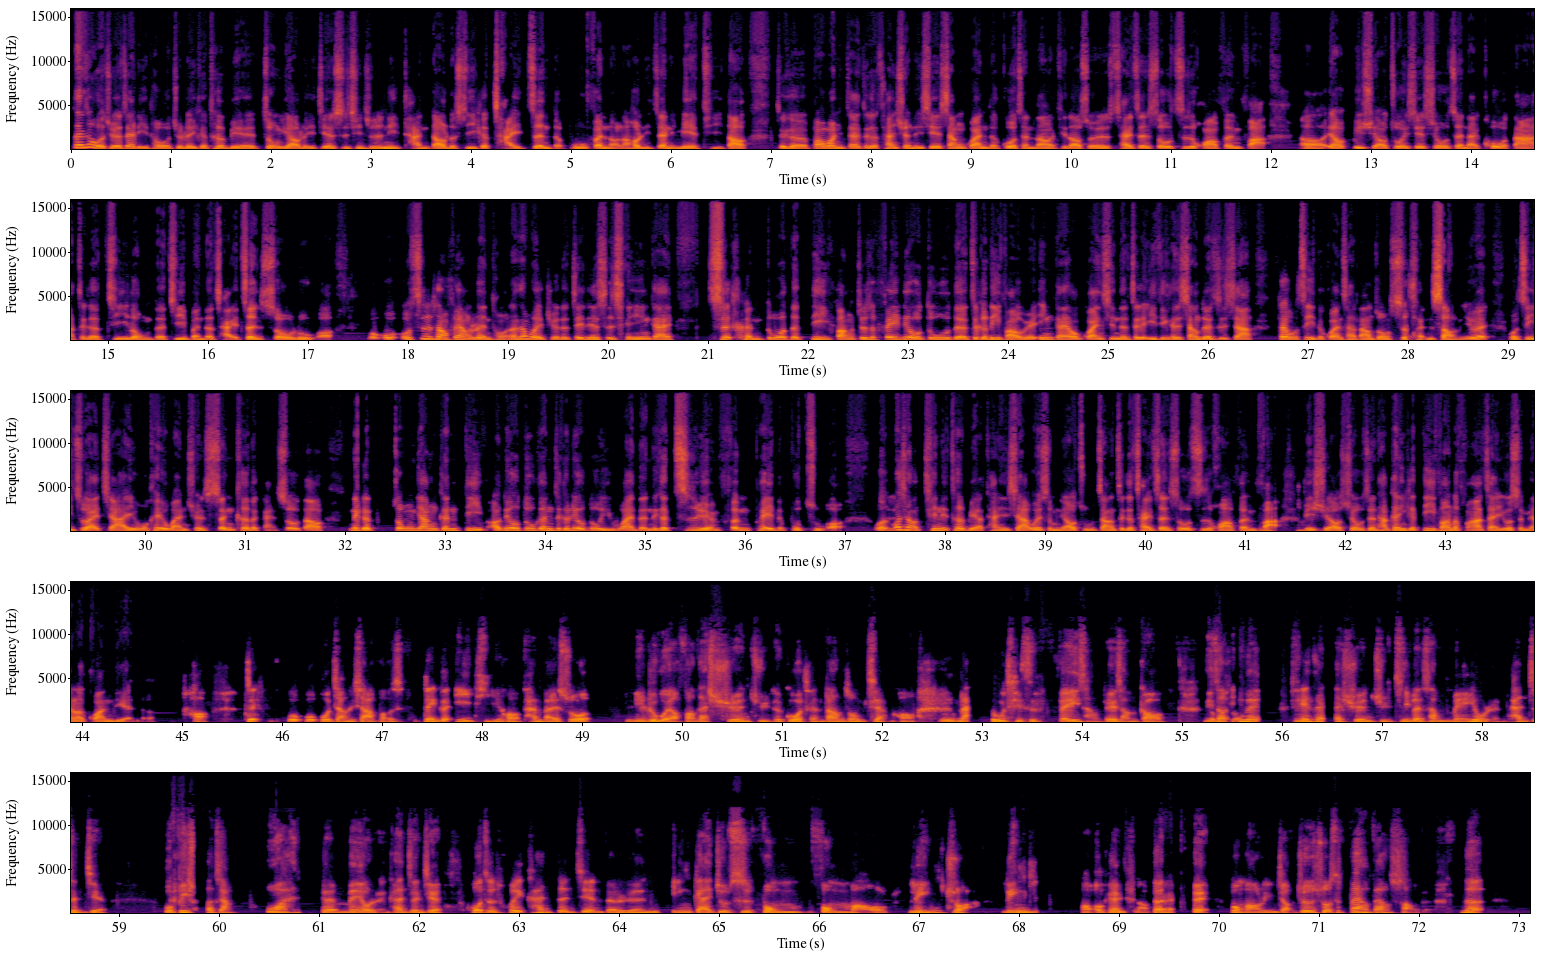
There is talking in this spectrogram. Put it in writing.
但是我觉得在里头，我觉得一个特别重要的一件事情，就是你谈到的是一个财政的部分哦，然后你在里面也提到这个，包括你在这个参选的一些相关的过程当中，也提到所谓财政收支划分法，呃，要必须要做一些修正来扩大这个基隆的基本的财政收入哦。我我我事实上非常认同，但是我也觉得这件事情应该。是很多的地方，就是非六都的这个立法委员应该要关心的这个议题，可是相对之下，在我自己的观察当中是很少的，因为我自己住在嘉义，我可以完全深刻的感受到那个中央跟地哦六都跟这个六都以外的那个资源分配的不足哦。我我想请你特别要谈一下，为什么你要主张这个财政收支划分法必须要修正？它跟一个地方的发展有什么样的关联呢？好，这我我我讲一下哈，这个议题哈，坦白说。你如果要放在选举的过程当中讲哈，难度其实非常非常高。你知道，因为现在在选举，基本上没有人看证件。我必须要讲，完全没有人看证件，或者会看证件的人，应该就是凤凤毛麟爪麟。哦，OK，对对，凤毛麟角，就是说是非常非常少的。那。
